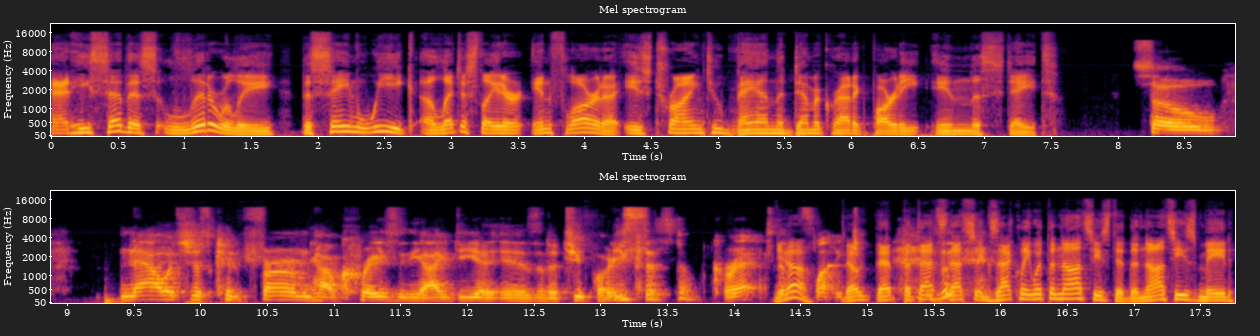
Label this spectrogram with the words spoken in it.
and he said this literally the same week a legislator in Florida is trying to ban the Democratic Party in the state. So now it's just confirmed how crazy the idea is in a two party system, correct? Yeah. Like, that, but that's that's exactly what the Nazis did. The Nazis made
